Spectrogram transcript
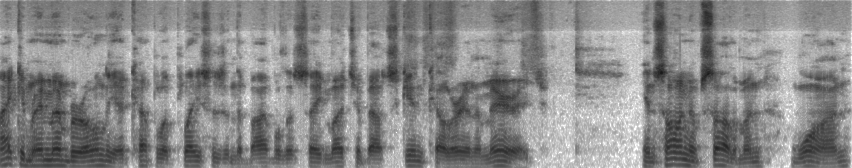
I can remember only a couple of places in the Bible that say much about skin color in a marriage. In Song of Solomon 1,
